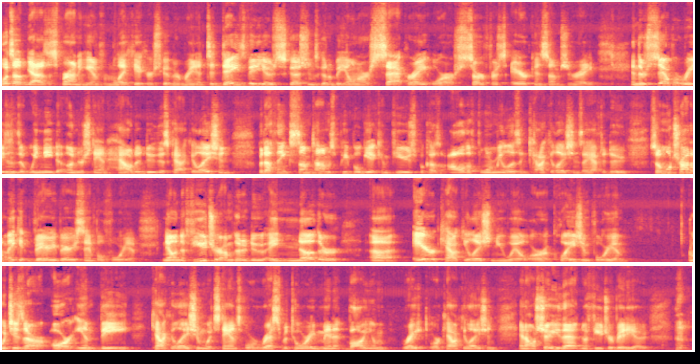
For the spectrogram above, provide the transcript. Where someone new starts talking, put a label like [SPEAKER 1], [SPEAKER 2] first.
[SPEAKER 1] What's up guys, it's Brian again from Lake Hickory Scuba Marina. Today's video discussion is going to be on our SAC rate or our surface air consumption rate. And there's several reasons that we need to understand how to do this calculation, but I think sometimes people get confused because of all the formulas and calculations they have to do. So I'm going to try to make it very, very simple for you. Now in the future, I'm going to do another uh, air calculation, you will, or equation for you which is our RMV calculation, which stands for respiratory minute volume rate or calculation. And I'll show you that in a future video.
